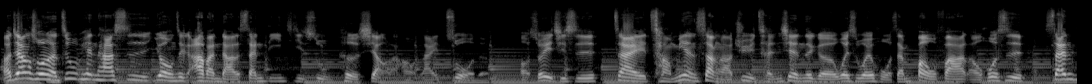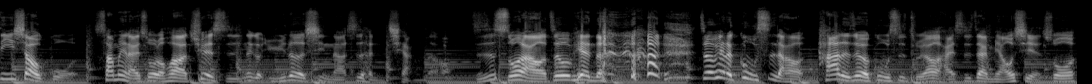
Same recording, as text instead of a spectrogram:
而这样说呢，这部片它是用这个阿凡达的 3D 技术特效然后来做的。哦，所以其实，在场面上啊，去呈现那个威斯威火山爆发，哦，或是三 D 效果上面来说的话，确实那个娱乐性啊是很强的哈。只是说了哦，这部片的 这部片的故事啊，哈，它的这个故事主要还是在描写说，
